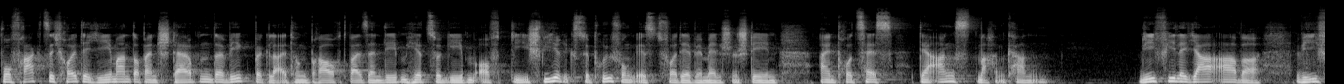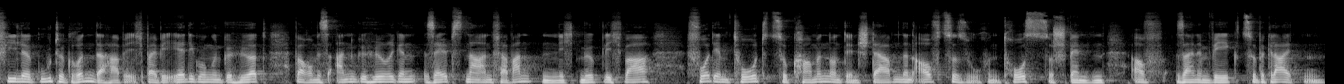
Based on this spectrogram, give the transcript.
Wo fragt sich heute jemand, ob ein Sterbender Wegbegleitung braucht, weil sein Leben herzugeben oft die schwierigste Prüfung ist, vor der wir Menschen stehen, ein Prozess, der Angst machen kann. Wie viele Ja aber, wie viele gute Gründe habe ich bei Beerdigungen gehört, warum es Angehörigen, selbst nahen Verwandten nicht möglich war, vor dem Tod zu kommen und den Sterbenden aufzusuchen, Trost zu spenden, auf seinem Weg zu begleiten.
